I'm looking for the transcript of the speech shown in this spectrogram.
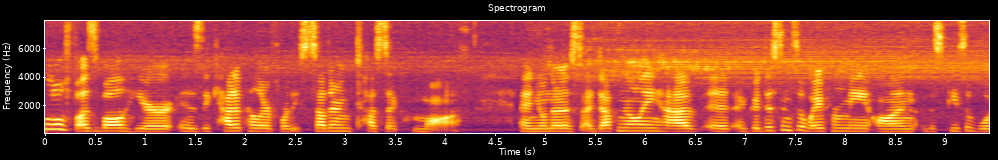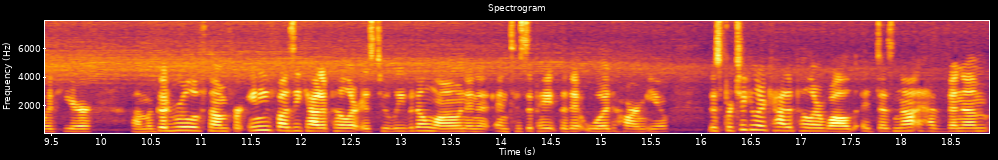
little fuzzball here is the caterpillar for the southern tussock moth. And you'll notice I definitely have it a good distance away from me on this piece of wood here. Um, a good rule of thumb for any fuzzy caterpillar is to leave it alone and anticipate that it would harm you. This particular caterpillar, while it does not have venom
